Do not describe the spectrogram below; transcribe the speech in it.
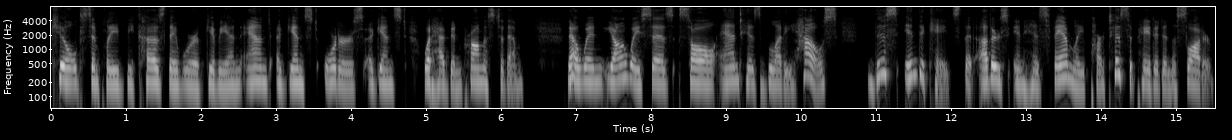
killed simply because they were of Gibeon and against orders, against what had been promised to them. Now, when Yahweh says Saul and his bloody house, this indicates that others in his family participated in the slaughter.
